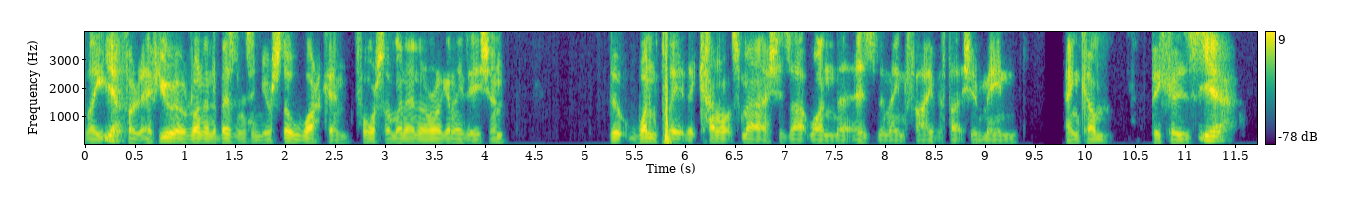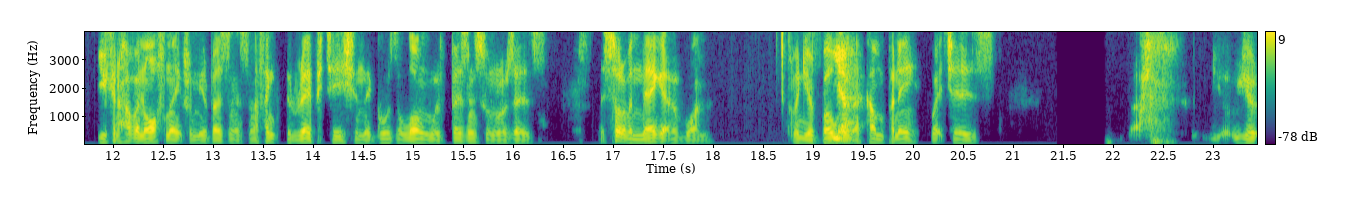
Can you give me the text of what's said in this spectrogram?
like Yeah. for if you are running a business and you're still working for someone in an organization the one plate that cannot smash is that one that is the nine five if that's your main income because yeah, you can have an off night from your business. And I think the reputation that goes along with business owners is it's sort of a negative one when you're building Yeah. a company, which is you- you're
